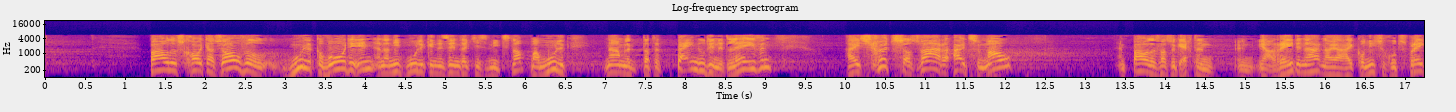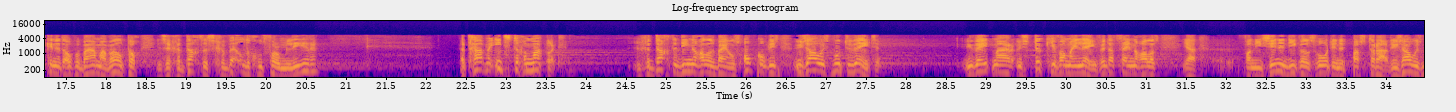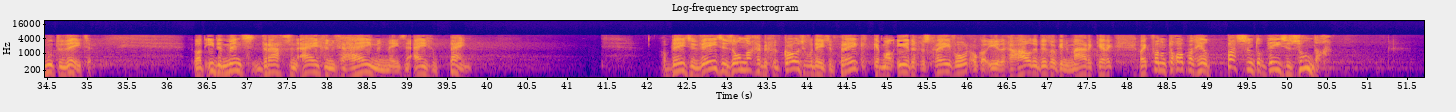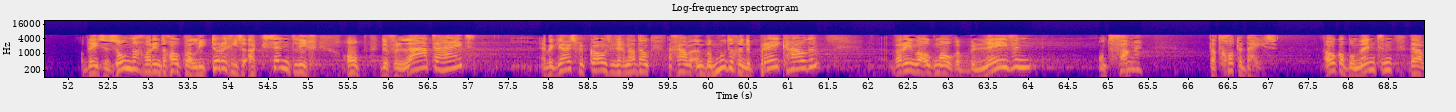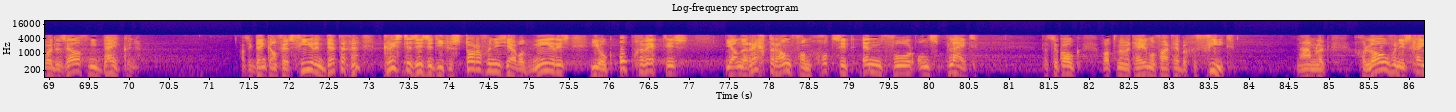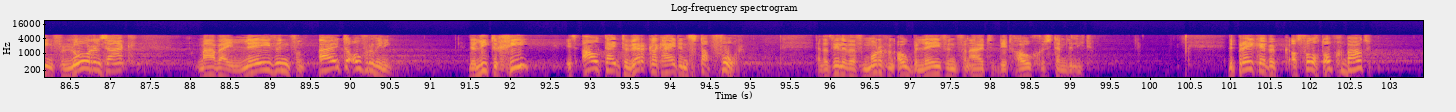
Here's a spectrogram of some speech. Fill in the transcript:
Paulus gooit daar zoveel moeilijke woorden in, en dan niet moeilijk in de zin dat je ze niet snapt, maar moeilijk namelijk dat het pijn doet in het leven. Hij schudt als het ware uit zijn mouw. En Paulus was ook echt een, een ja, redenaar. Nou ja, hij kon niet zo goed spreken in het openbaar, maar wel toch in zijn gedachten geweldig goed formuleren. Het gaat me iets te gemakkelijk. Een gedachte die nog alles bij ons opkomt is, u zou eens moeten weten. U weet maar een stukje van mijn leven. Dat zijn nog alles ja, van die zinnen die ik wel eens hoort in het pastoraat. U zou eens moeten weten. Want ieder mens draagt zijn eigen geheimen mee, zijn eigen pijn. Op deze Wezenzondag heb ik gekozen voor deze preek. Ik heb hem al eerder geschreven hoor, ook al eerder gehouden dus, ook in de Marenkerk. Maar ik vond hem toch ook wel heel passend op deze zondag. Op deze zondag waarin toch ook wel liturgisch accent ligt op de verlatenheid. Heb ik juist gekozen, zeggen, nou dan, dan gaan we een bemoedigende preek houden. Waarin we ook mogen beleven, ontvangen, dat God erbij is. Ook op momenten daar we er zelf niet bij kunnen. Als ik denk aan vers 34, hè, Christus is het die gestorven is, ja wat meer is, die ook opgewekt is, die aan de rechterhand van God zit en voor ons pleit. Dat is ook wat we met hemelvaart hebben gevierd. Namelijk, geloven is geen verloren zaak, maar wij leven vanuit de overwinning. De liturgie is altijd de werkelijkheid een stap voor. En dat willen we vanmorgen ook beleven vanuit dit hooggestemde lied. De preek heb ik als volgt opgebouwd.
